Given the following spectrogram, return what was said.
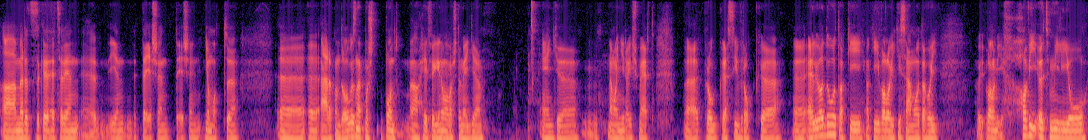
a, mert ezek egyszerűen ilyen teljesen, teljesen nyomott árakon dolgoznak. Most pont a hétvégén olvastam egy, egy nem annyira ismert progresszív rock előadót, aki, aki valahogy kiszámolta, hogy valami havi 5 millió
